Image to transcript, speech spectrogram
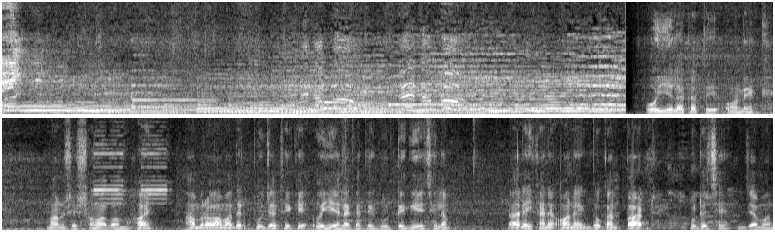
না ওই এলাকাতে অনেক মানুষের সমাগম হয়। আমরাও আমাদের পূজা থেকে ওই এলাকাতে ঘুরতে গিয়েছিলাম। আর এখানে অনেক দোকানপাট উঠেছে, যেমন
